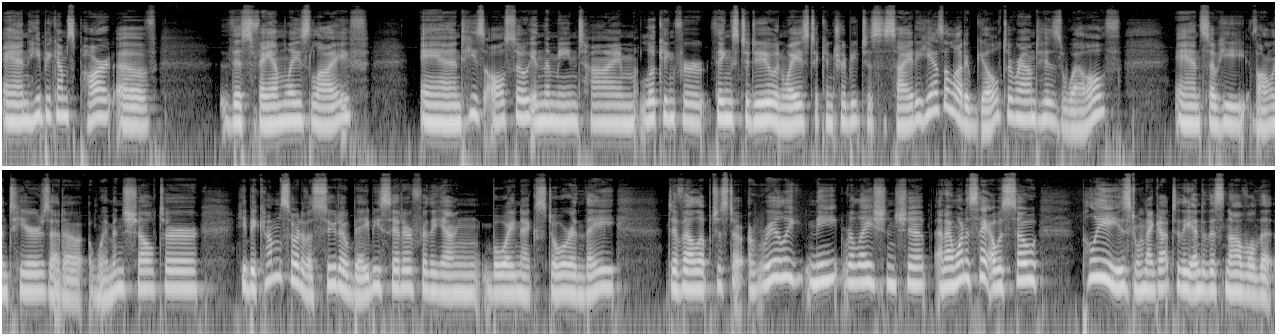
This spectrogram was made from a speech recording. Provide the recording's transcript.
and he becomes part of this family's life. And he's also, in the meantime, looking for things to do and ways to contribute to society. He has a lot of guilt around his wealth. And so he volunteers at a, a women's shelter. He becomes sort of a pseudo babysitter for the young boy next door. And they develop just a, a really neat relationship. And I want to say, I was so pleased when I got to the end of this novel that,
